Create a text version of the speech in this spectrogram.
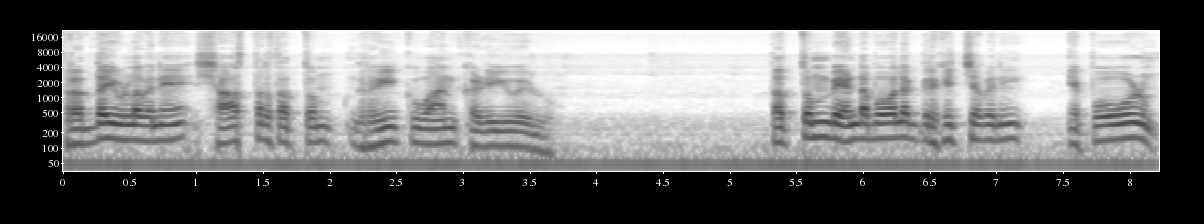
ശ്രദ്ധയുള്ളവനെ ശാസ്ത്രതത്വം ഗ്രഹിക്കുവാൻ കഴിയുകയുള്ളൂ. തത്വം വേണ്ട പോലെ ഗ്രഹിച്ചവന് എപ്പോഴും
